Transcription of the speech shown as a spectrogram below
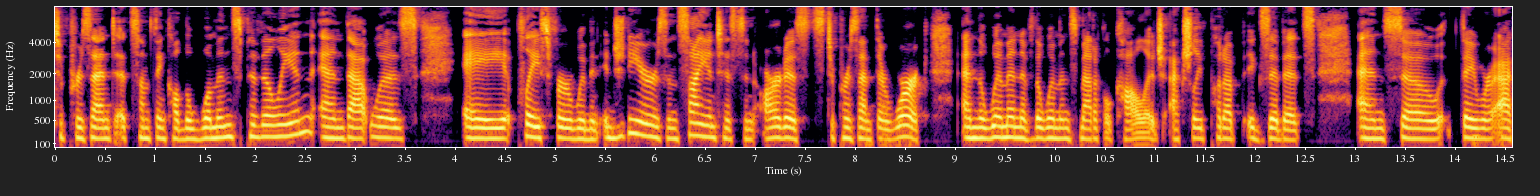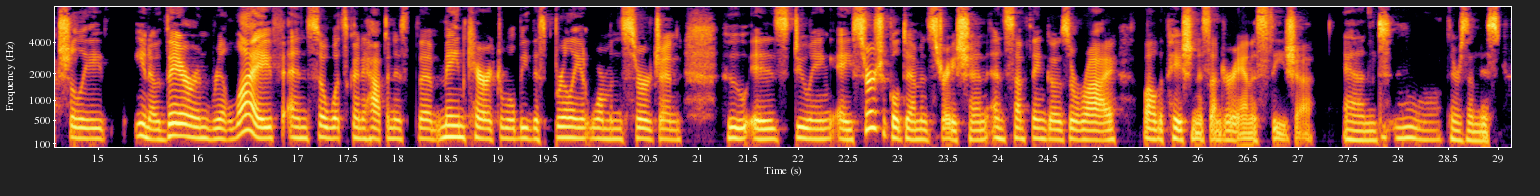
to present at something called the Women's Pavilion. And that was a place for women engineers and scientists and artists to present their work. And the women of the Women's Medical College actually put up exhibits. And so they were actually you know, there in real life. And so what's going to happen is the main character will be this brilliant woman surgeon who is doing a surgical demonstration and something goes awry while the patient is under anesthesia. And Ooh. there's a mystery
